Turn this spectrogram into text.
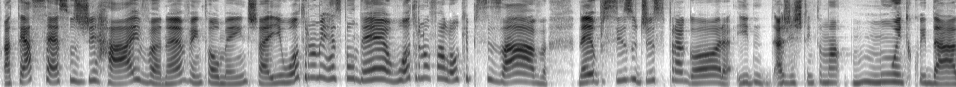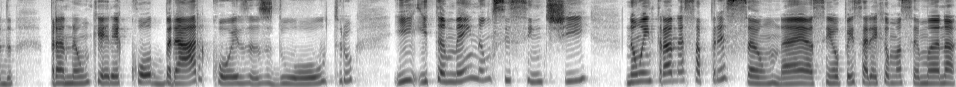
até acessos de raiva, né, eventualmente. Aí o outro não me respondeu, o outro não falou o que precisava, né? Eu preciso disso para agora. E a gente tem que tomar muito cuidado para não querer cobrar coisas do outro e, e também não se sentir, não entrar nessa pressão, né? Assim, eu pensaria que é uma semana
